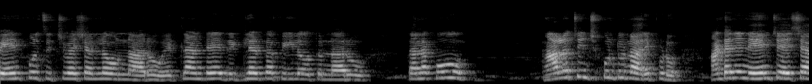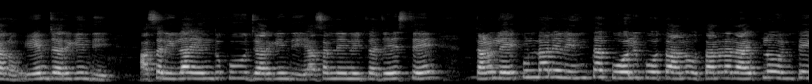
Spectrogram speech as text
పెయిన్ఫుల్ సిచ్యువేషన్లో ఉన్నారు. ఎట్లా అంటే రెగ్యులర్గా ఫీల్ అవుతున్నారు. తనకు ఆలోచించుకుంటున్నారు ఇప్పుడు. అంటే నేను ఏం చేశాను? ఏం జరిగింది? అసలు ఇలా ఎందుకు జరిగింది? అసలు నేను ఇట్లా చేస్తే తను లేకుండా నేను ఇంత కోల్పోతాను? తన లైఫ్లో ఉంటే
